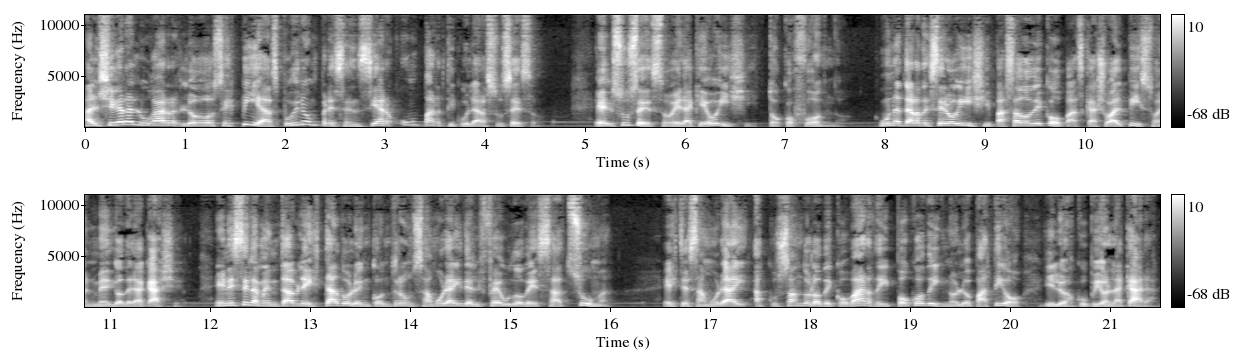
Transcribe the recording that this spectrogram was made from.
Al llegar al lugar, los espías pudieron presenciar un particular suceso. El suceso era que Oishi tocó fondo. Un atardecer Oishi pasado de copas cayó al piso en medio de la calle. En ese lamentable estado lo encontró un samurái del feudo de Satsuma. Este samurái, acusándolo de cobarde y poco digno, lo pateó y lo escupió en la cara,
